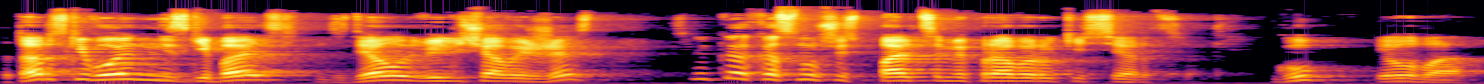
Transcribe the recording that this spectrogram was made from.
Татарский воин, не сгибаясь, сделал величавый жест, слегка коснувшись пальцами правой руки сердца, губ и лба.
